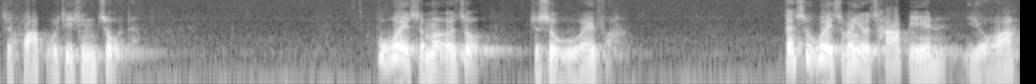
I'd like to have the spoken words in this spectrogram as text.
就发菩提心做的，不为什么而做，就是无为法。但是为什么有差别呢？有啊，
